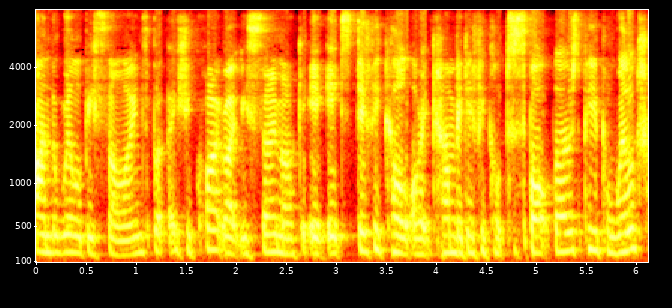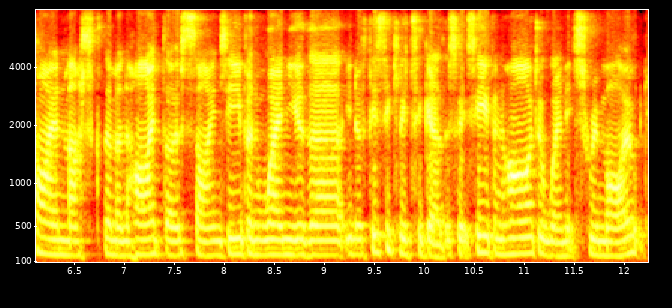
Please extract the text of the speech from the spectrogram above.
and there will be signs. But as you quite rightly say, Mark, it, it's difficult or it can be difficult to spot those. People will try and mask them and hide those signs, even when you're there, you know, physically together. So it's even harder when it's remote.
